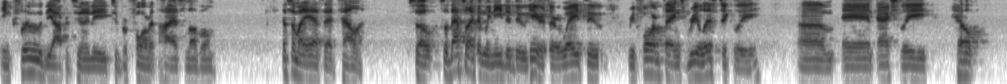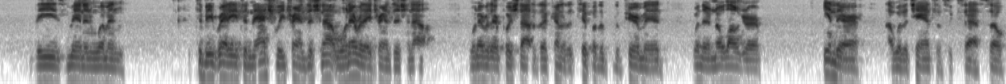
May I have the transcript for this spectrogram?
include the opportunity to perform at the highest level if somebody has that talent? So, so that's what I think we need to do here. Is there a way to reform things realistically um, and actually help these men and women to be ready to naturally transition out whenever they transition out? whenever they're pushed out of the kind of the tip of the, the pyramid when they're no longer in there uh, with a chance of success. So,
